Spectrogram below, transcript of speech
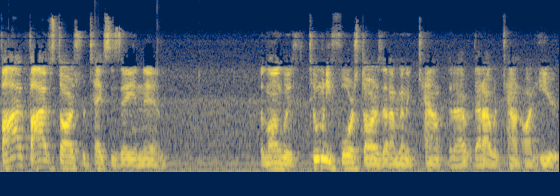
five five stars for Texas A&M, along with too many four stars that I'm going to count that I that I would count on here.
